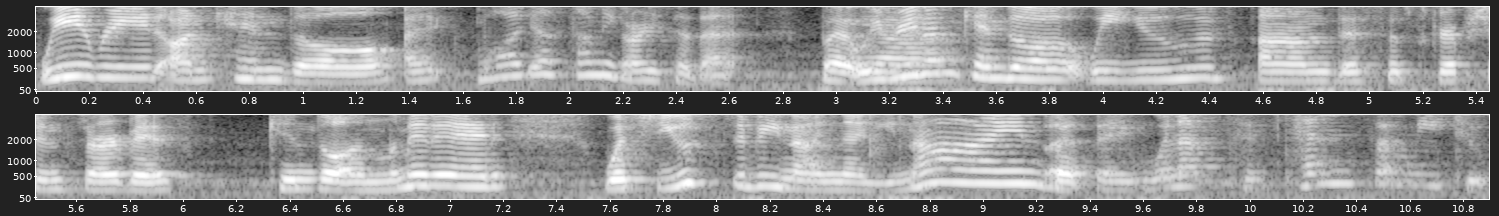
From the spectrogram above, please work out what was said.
we read on Kindle. I, well, I guess Dominique already said that, but we read on Kindle. We use um, the subscription service Kindle Unlimited, which used to be nine ninety nine, but but they went up to 1072. ten seventy two.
